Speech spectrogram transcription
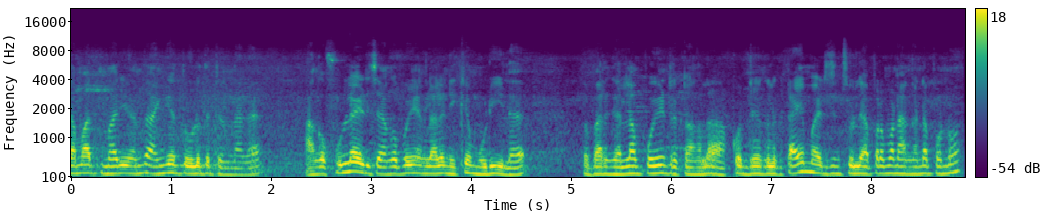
ஜமாத் மாதிரி வந்து அங்கேயே தொழுதுட்டு இருந்தாங்க. அங்கே ஃபுல்லாகிடுச்சு அங்கே போய் எங்களால் நிற்க முடியல. இப்போ பாருங்கள் எல்லாம் போயின்ட்டுருக்காங்களா கொஞ்சம் எங்களுக்கு டைம் ஆகிடுச்சின்னு சொல்லி அப்புறமா நாங்கள் என்ன பண்ணோம்?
